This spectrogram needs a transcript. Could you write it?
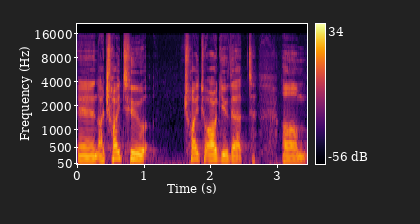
and I try to try to argue that um,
